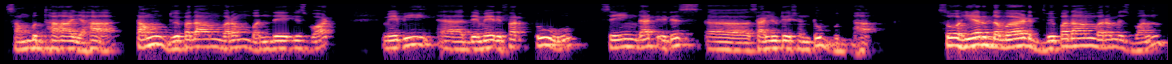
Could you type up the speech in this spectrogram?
Sambuddha Yaha, Tam Dvipadam Varam Vande is what? Maybe uh, they may refer to saying that it is uh, salutation to Buddha. So here the word Dvipadam Varam is one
